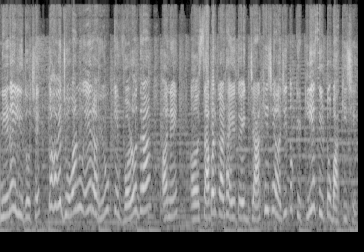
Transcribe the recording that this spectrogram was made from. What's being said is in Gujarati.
નિર્ણય લીધો છે. તો હવે જોવાનું એ રહ્યું કે વડોદરા અને સાબરકાંઠા એ તો એક ઝાંખી છે હજી તો કેટલીય સીટો બાકી છે?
